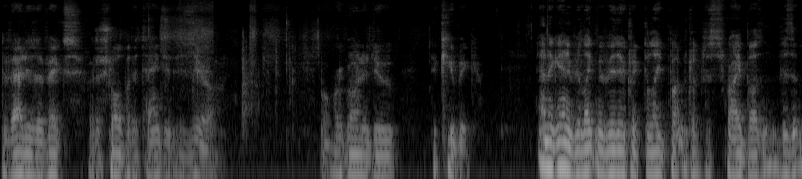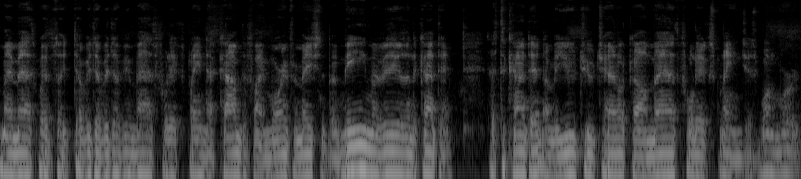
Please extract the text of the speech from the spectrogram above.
the values of x where the slope of the tangent is zero. But we're going to do the cubic. And again, if you like my video, click the like button, click the subscribe button. Visit my math website, www.mathfullyexplained.com to find more information about me, my videos, and the content. That's the content on my YouTube channel called Mathfullyexplained, just one word.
